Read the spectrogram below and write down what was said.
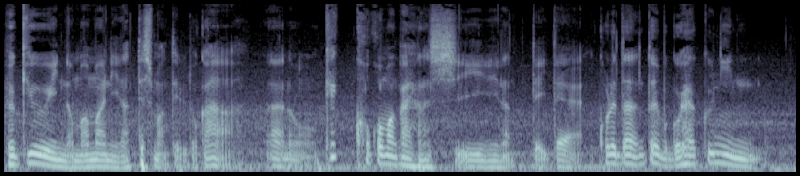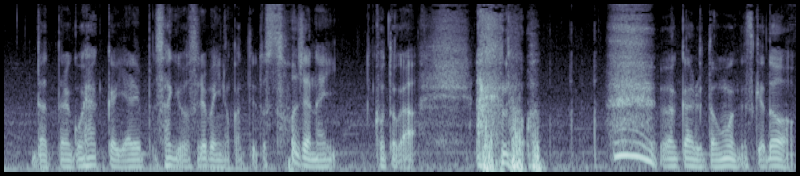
ー、普及員のままになってしまっているとかあの結構細かい話になっていてこれだ例えば500人だったら500回やれ作業すればいいのかっていうとそうじゃないことがあの わかると思うんですけど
